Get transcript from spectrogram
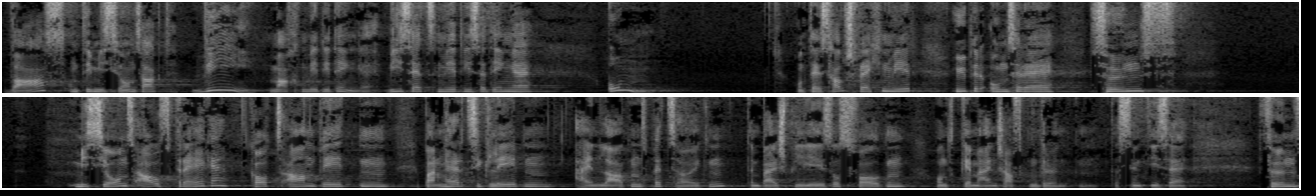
Was? Und die Mission sagt, wie machen wir die Dinge? Wie setzen wir diese Dinge um? Und deshalb sprechen wir über unsere fünf Missionsaufträge, Gott anbeten, barmherzig leben, einladend bezeugen, dem Beispiel Jesus folgen und Gemeinschaften gründen. Das sind diese fünf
